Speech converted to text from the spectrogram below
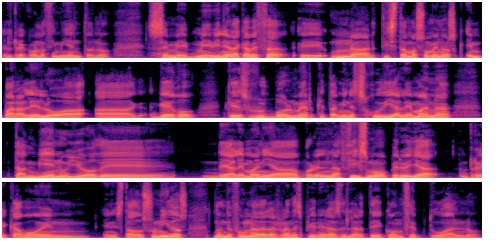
el reconocimiento. ¿no? Se me, viene a la cabeza eh, una artista más o menos en paralelo a, Gego, que es Ruth Bolmer, que también es judía alemana, también huyó de, de Alemania por el nazismo, pero ella recabó en, Estados Unidos, donde fue una de las grandes pioneras del arte conceptual. ¿no?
